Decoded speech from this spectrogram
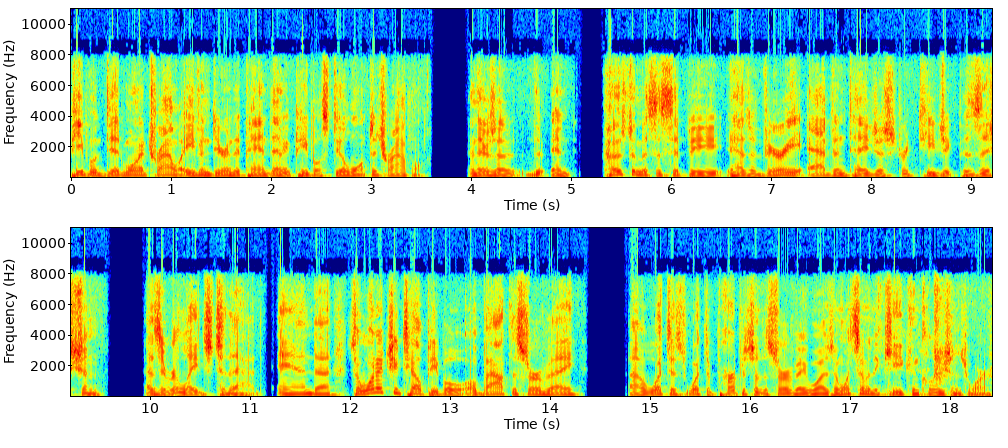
people did want to travel, even during the pandemic. People still want to travel, and there's a and coastal Mississippi has a very advantageous strategic position as it relates to that. And uh, so, why don't you tell people about the survey, uh, what this, what the purpose of the survey was, and what some of the key conclusions were?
